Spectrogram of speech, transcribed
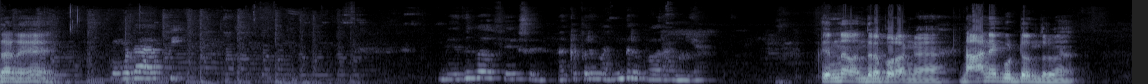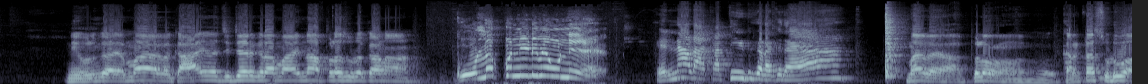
தானே? ரொம்ப ஹாப்பி மெதுவா பேசு. அதுக்கப்புறம் வந்துட போறாங்க. என்ன வந்துட போறாங்க? நானே கூப்பிட்டு வந்துடுவேன் நீ ஒழுங்கா அம்மா இவ காய வச்சுட்டே இருக்கிறாம்மா. இன்னும் அப்பளம் சுட காணோம். கொலை பண்ணிடுவேன் உன்னை என்னடா கத்திட்டு கிடக்குற? அப்பளம் கரெக்டா சுடுவா?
